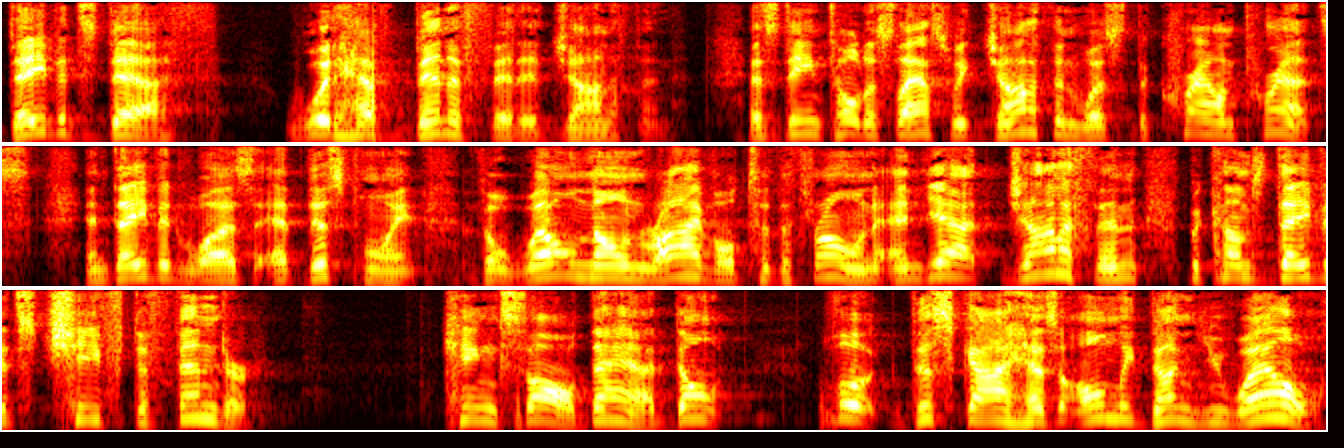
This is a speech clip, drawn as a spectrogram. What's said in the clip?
David's death would have benefited Jonathan. As Dean told us last week, Jonathan was the crown prince, and David was, at this point, the well known rival to the throne, and yet Jonathan becomes David's chief defender. King Saul, Dad, don't look, this guy has only done you well.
